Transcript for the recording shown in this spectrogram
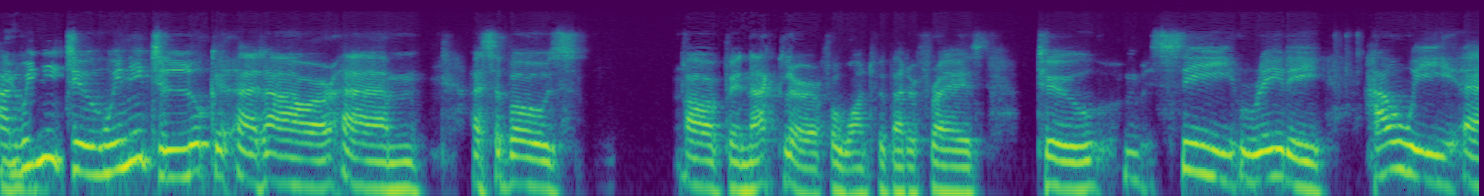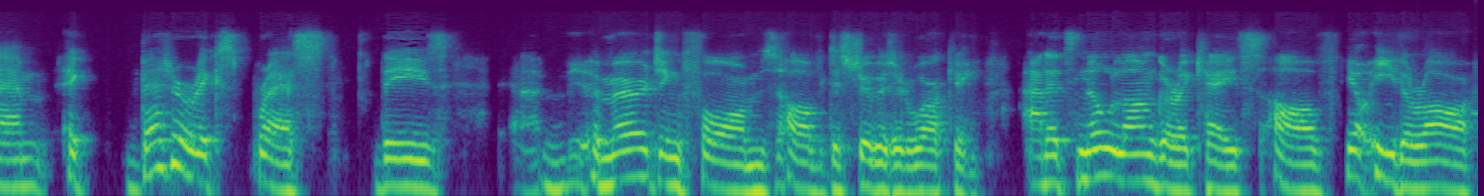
and you, we need to we need to look at our, um, I suppose, our vernacular, for want of a better phrase, to see really how we um, better express these uh, emerging forms of distributed working. And it's no longer a case of you know either or.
